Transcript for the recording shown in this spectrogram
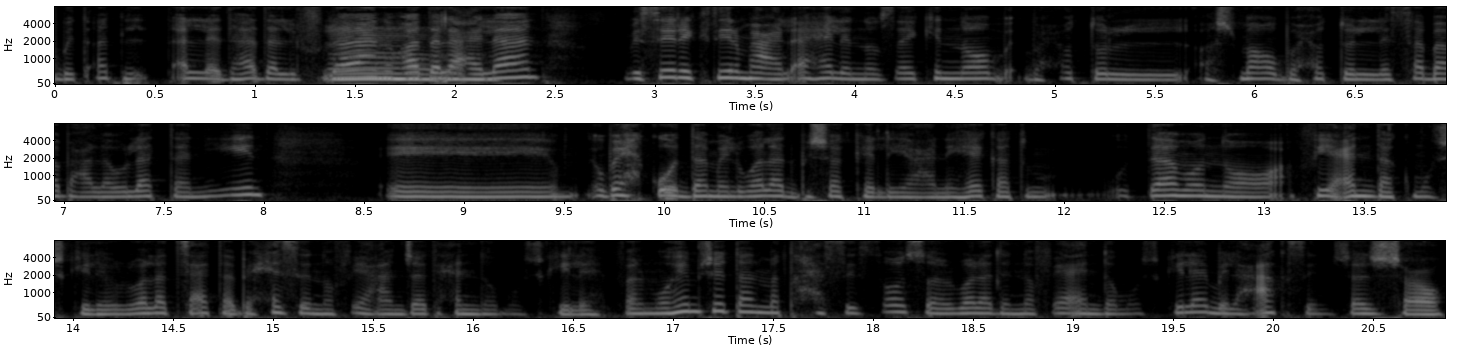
بتقل- بتقلد هذا الفلان. وهذا الإعلان. بصير كتير مع الأهل إنه زي كأنه بحطوا الأشماء وبحطوا السبب على أولاد تانيين. وبيحكوا قدام الولد بشكل يعني هيك قدامه إنه في عندك مشكلة والولد ساعتها بحس إنه في عن جد عنده مشكلة. فالمهم جدا ما تحسسوش الولد إنه في عنده مشكلة بالعكس نشجعه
